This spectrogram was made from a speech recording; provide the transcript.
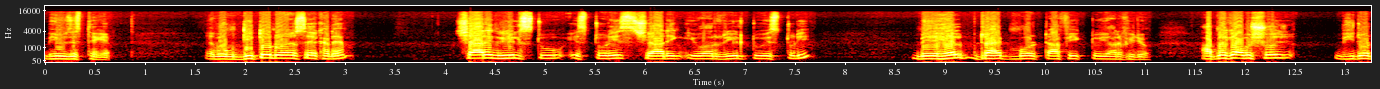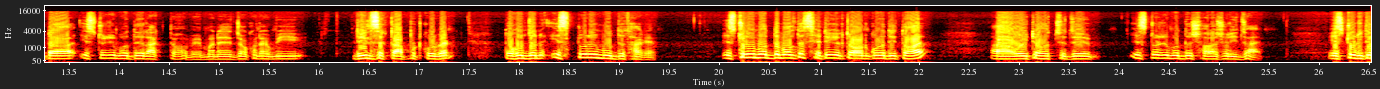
ভিউজের থেকে। এবং দ্বিতীয় রয়েছে এখানে sharing reels to stories sharing your reel to story may help drive more traffic to your video আপনাকে অবশ্যই ভিডিওটা স্টোরির মধ্যে রাখতে হবে। মানে যখন আপনি রিলস একটা আপলোড করবেন, তখন যেন স্টোরির মধ্যে থাকে। স্টোরির মধ্যে বলতে সেটিং একটা অন করে দিতে হয়। ওইটা হচ্ছে যে স্টোরির মধ্যে সরাসরি যায়। স্টোরিতে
